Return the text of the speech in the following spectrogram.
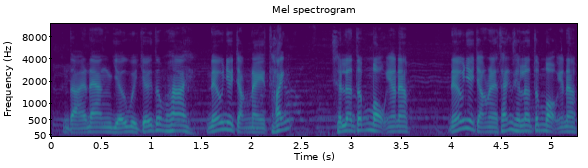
Hiện tại đang giữ vị trí top 2 nếu như trận này thắng, sẽ lên top 1 nha, anh em nếu như trận này thắng sẽ lên top 1 nha thông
